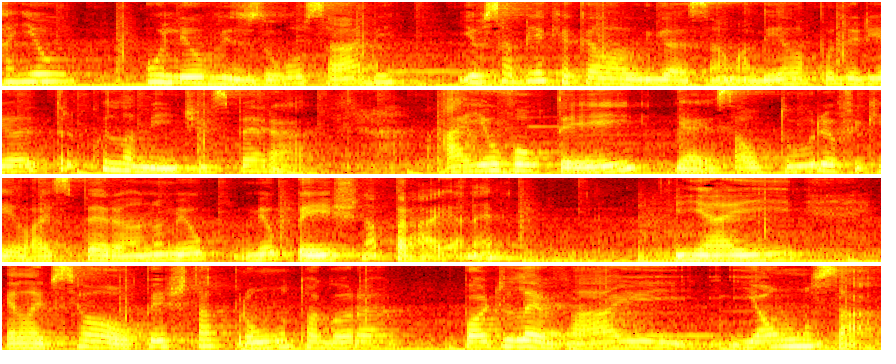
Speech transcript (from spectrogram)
Aí eu olhei o visor, sabe? E eu sabia que aquela ligação ali ela poderia tranquilamente esperar. Aí eu voltei e a essa altura eu fiquei lá esperando meu meu peixe na praia, né? E aí ela disse: Ó, oh, o peixe está pronto, agora pode levar e, e almoçar.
